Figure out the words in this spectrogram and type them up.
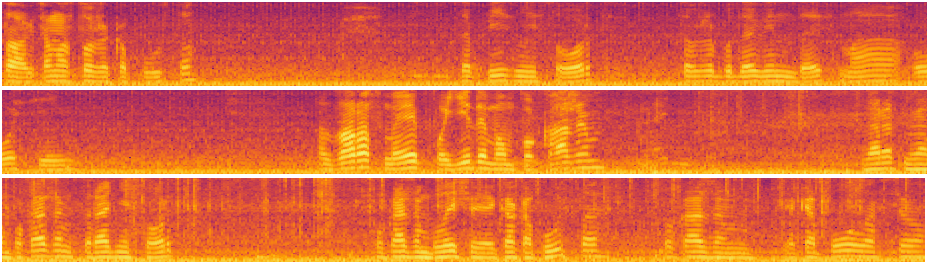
Так, це у нас теж капуста. Це пізній сорт. Це вже буде він десь на осінь. А зараз ми поїдемо вам покажемо. Зараз ми вам покажемо середній сорт. Покажемо ближче, яка капуста, покажемо, яке поле, все,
